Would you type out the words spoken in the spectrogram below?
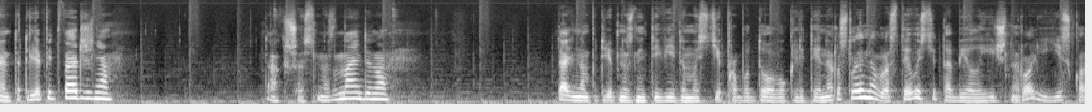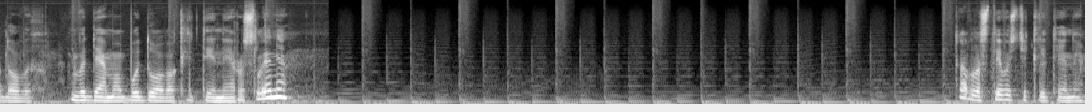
Enter для підтвердження. Так, щось нас знайдено. Далі нам потрібно знайти відомості про будову клітини рослини, властивості та біологічну роль її складових. Введемо будова клітини рослини. Та властивості клітини.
